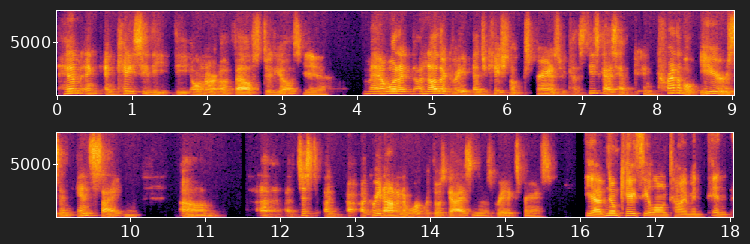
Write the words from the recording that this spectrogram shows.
him and, and Casey, the the owner of Valve Studios, yeah, man, what a, another great educational experience because these guys have incredible ears and insight and um, uh, just a, a, great honor to work with those guys and it was a great experience. Yeah, I've known Casey a long time and and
